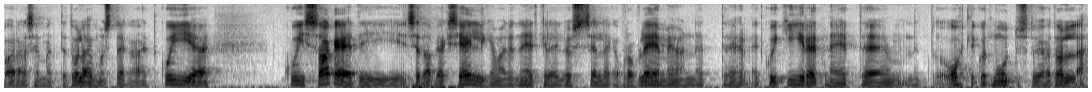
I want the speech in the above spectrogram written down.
varasemate tulemustega, et kui, kui sagedi seda peaks jälgima nüüd need, kellel just sellega probleeme on, et, et kui kiired need, need ohtlikud muutused võivad olla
